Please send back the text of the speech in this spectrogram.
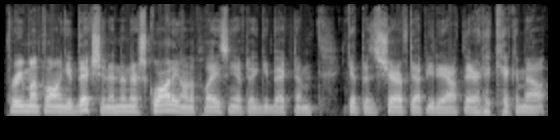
three month long eviction and then they're squatting on the place and you have to evict them get the sheriff deputy out there to kick them out.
